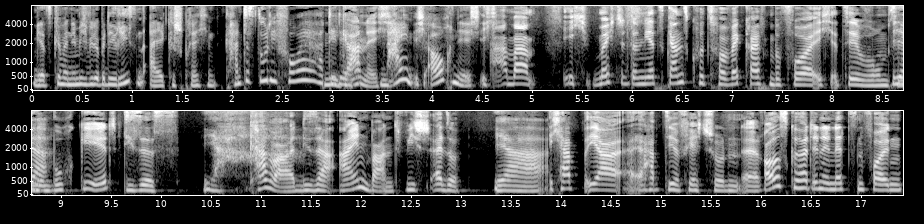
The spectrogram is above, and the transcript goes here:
Jetzt können wir nämlich wieder über die Riesenalke sprechen. Kanntest du die vorher? Hat Nee, die gar nicht. Nein, ich auch nicht. Ich, Aber ich möchte dann jetzt ganz kurz vorweggreifen, bevor ich erzähle, worum es Ja. in dem Buch geht. Dieses ja, Cover, dieser Einband, wie also ja, ich habe ja, habt ihr vielleicht schon äh, rausgehört in den letzten Folgen,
